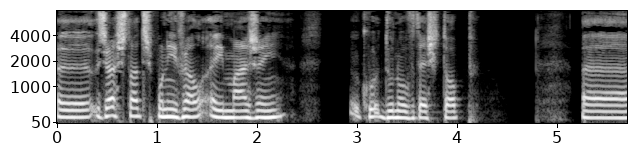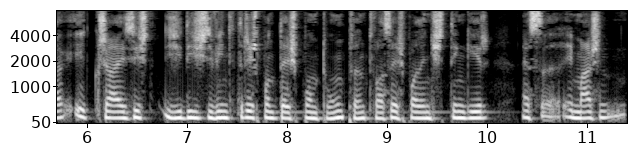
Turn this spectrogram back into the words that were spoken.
Uh, já está disponível a imagem do novo desktop uh, e que já existe e diz 23.10.1, portanto vocês podem distinguir essa imagem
